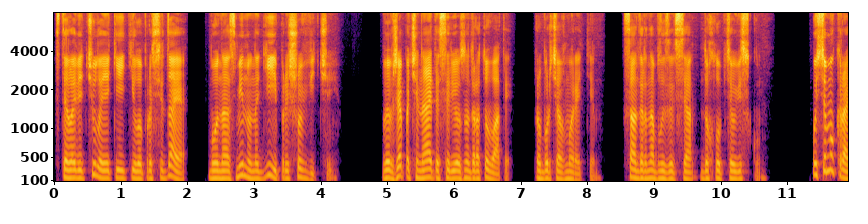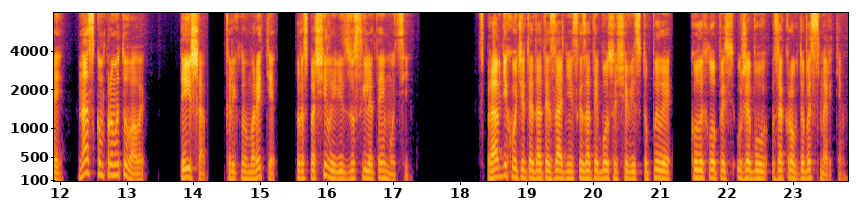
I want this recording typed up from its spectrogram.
Стела відчула, як її тіло просідає, бо на зміну надії прийшов відчай. Ви вже починаєте серйозно дратувати, пробурчав Моретті. Сандер наблизився до хлопця у візку. Усьому край нас скомпрометували. Тиша. крикнув Моретті, розпашілий від зусилля та емоцій. Справді хочете дати задню і сказати босу, що відступили, коли хлопець уже був за крок до безсмертя?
